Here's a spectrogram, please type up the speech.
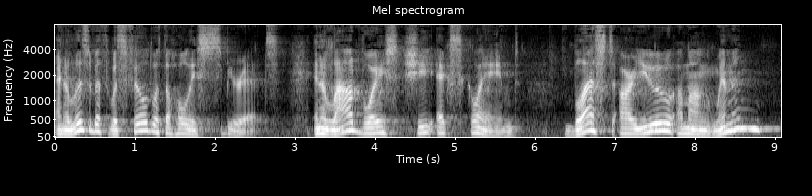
and Elizabeth was filled with the Holy Spirit. In a loud voice, she exclaimed, Blessed are you among women,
